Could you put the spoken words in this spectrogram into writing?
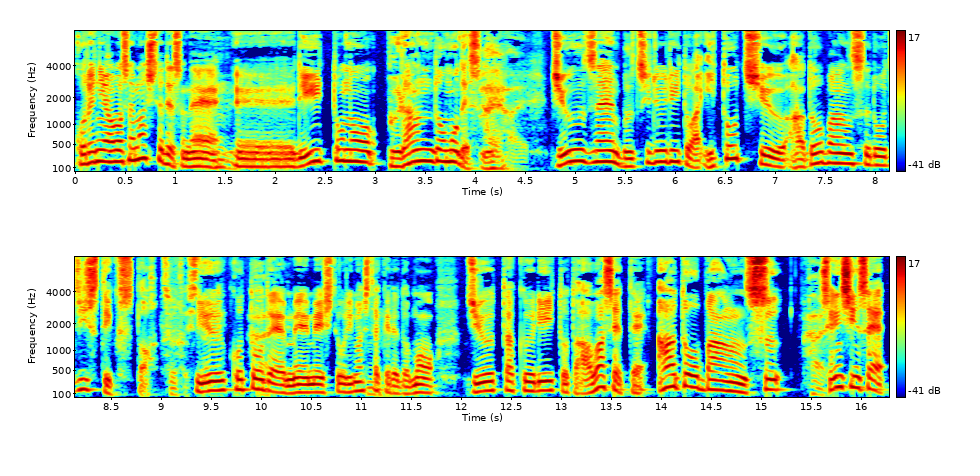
これに合わせましてですね、うん、えー、リートのブランドもですね、はいはい。従前物流リートは糸中アドバンスロジスティクスということで命名しておりましたけれども、住宅リートと合わせてアドバンス、はい、先進性、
